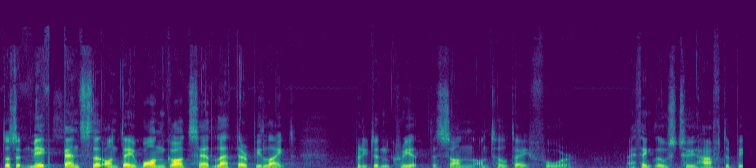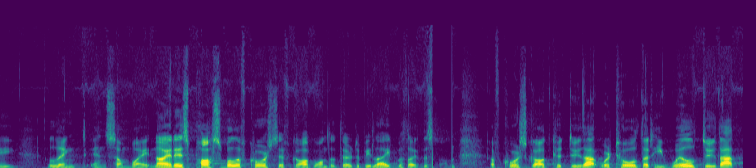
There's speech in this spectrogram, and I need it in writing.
Does it make sense that on day one God said, Let there be light, but he didn't create the sun until day four? I think those two have to be linked in some way. Now, it is possible, of course, if God wanted there to be light without the sun, of course, God could do that. We're told that He will do that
